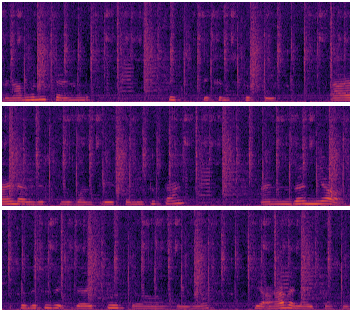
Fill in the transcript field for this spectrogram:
And I'm gonna send six chickens to space and I'll just give one place for me to stand and then yeah so this is it guys. To uh, yeah I have a light so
